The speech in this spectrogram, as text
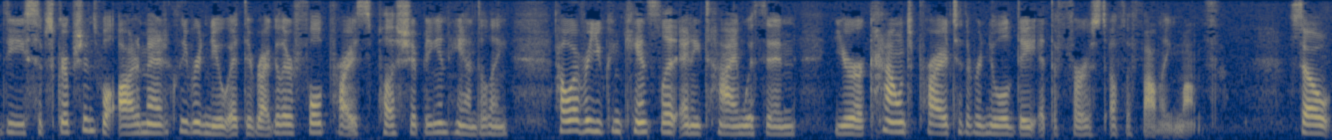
the subscriptions will automatically renew at the regular full price plus shipping and handling. However, you can cancel at any time within your account prior to the renewal date at the first of the following month. So,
